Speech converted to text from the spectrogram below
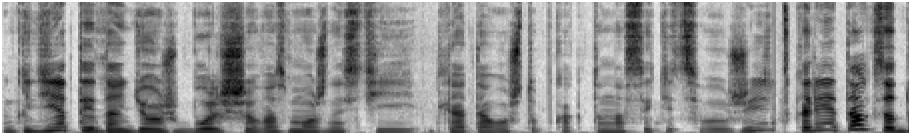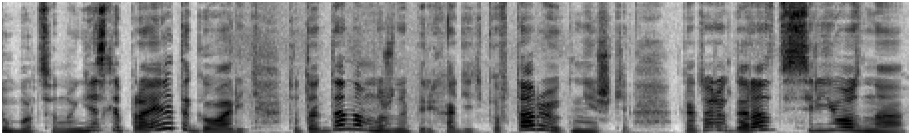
где ты найдешь больше возможностей для того, чтобы как-то насытить свою жизнь? Скорее так задуматься. Но если про это говорить, то тогда нам нужно переходить ко второй книжке, которая гораздо серьезно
